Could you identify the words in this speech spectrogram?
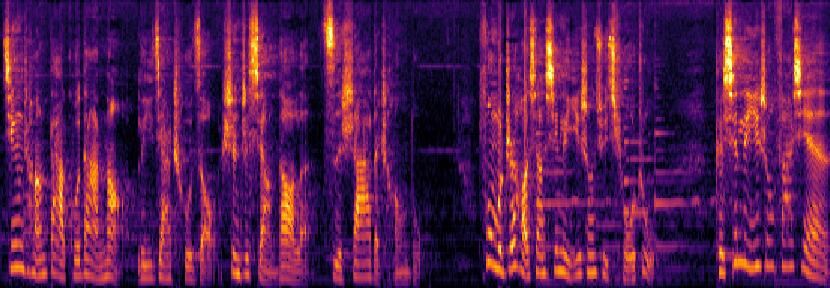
经常大哭大闹，离家出走，甚至想到了自杀的程度。父母只好向心理医生去求助，可心理医生发现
